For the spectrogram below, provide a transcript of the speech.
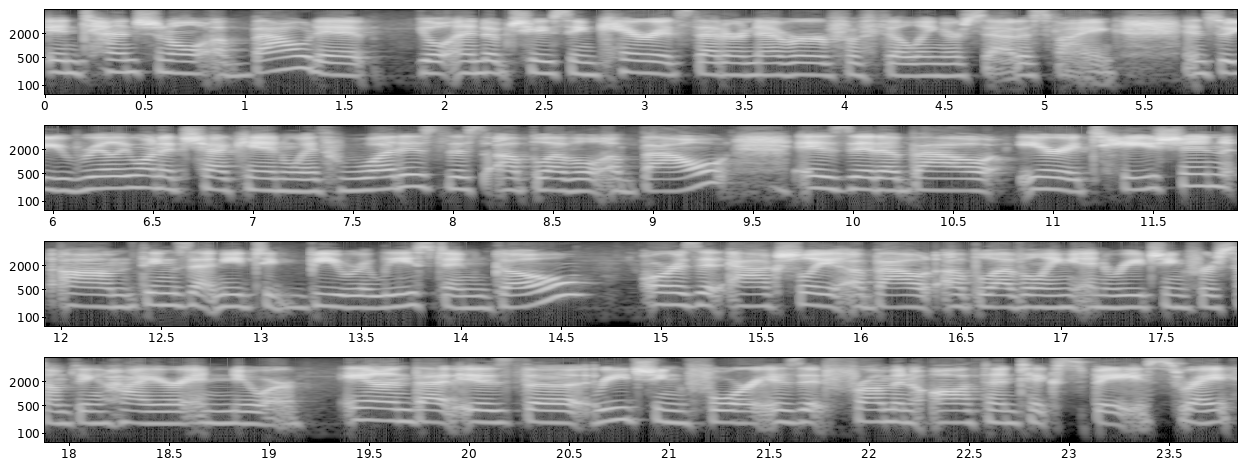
intentional about it, you'll end up chasing carrots that are never fulfilling or satisfying. And so you really want to check in with what is this up level about? Is it about irritation, um, things that need to be released and go? Or is it actually about up leveling and reaching for something higher and newer? And that is the reaching for, is it from an authentic space, right?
